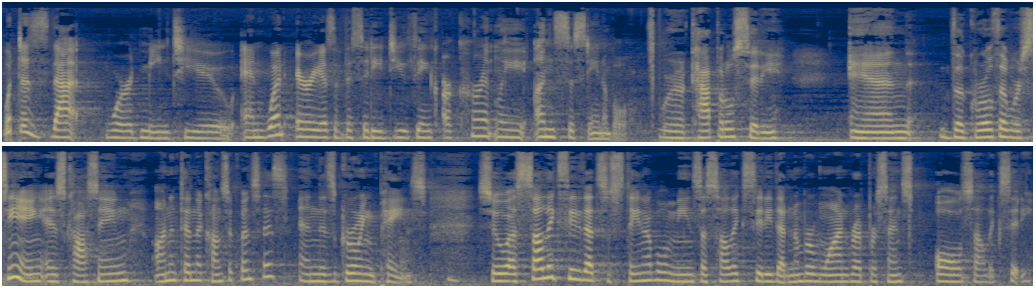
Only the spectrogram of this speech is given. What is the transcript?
What does that word mean to you, and what areas of the city do you think are currently unsustainable? We're a capital city, and the growth that we're seeing is causing unintended consequences and is growing pains. So, a Salt Lake City that's sustainable means a Salt Lake City that, number one, represents all Salt Lake City,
